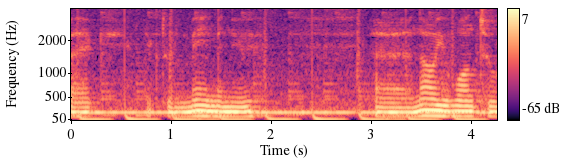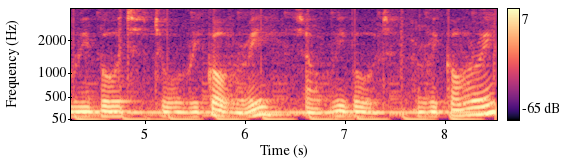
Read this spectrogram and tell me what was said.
back back to the main menu. Uh, now you want to reboot to recovery. So reboot recovery.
